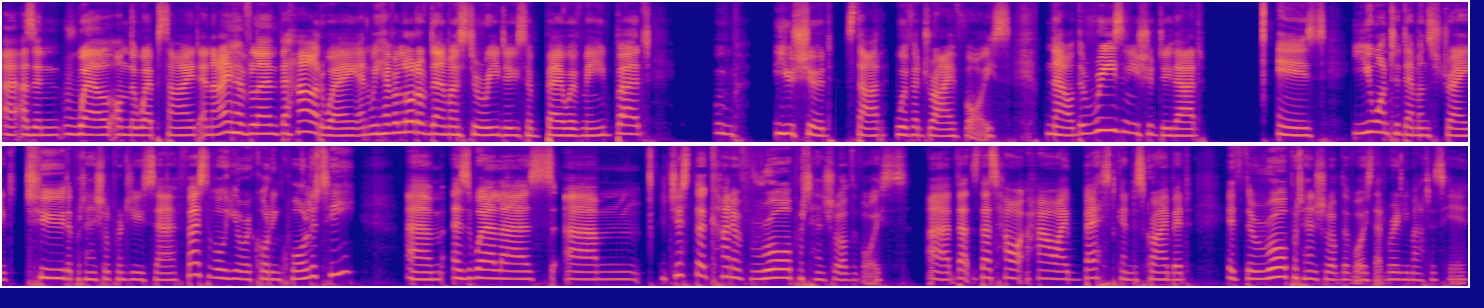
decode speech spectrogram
uh, as in well on the website, and I have learned the hard way, and we have a lot of demos to redo, so bear with me. But mm, you should start with a dry voice. Now, the reason you should do that is you want to demonstrate to the potential producer, first of all, your recording quality, um, as well as um, just the kind of raw potential of the voice. Uh, that's that's how how I best can describe it. It's the raw potential of the voice that really matters here.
